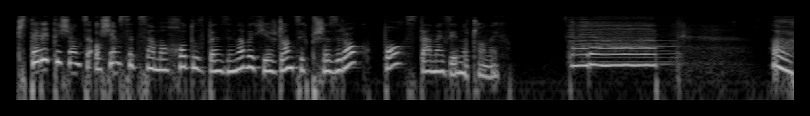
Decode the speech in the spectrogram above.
4800 samochodów benzynowych jeżdżących przez rok po Stanach Zjednoczonych. Tada! Och,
